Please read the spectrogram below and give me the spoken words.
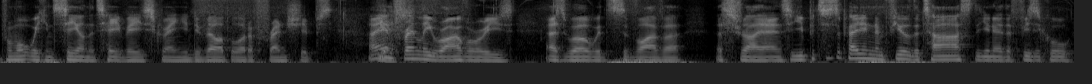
from what we can see on the TV screen, you develop a lot of friendships and Yes. friendly rivalries as well with Survivor Australia. And so you participated in a few of the tasks, the, you know, the physical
